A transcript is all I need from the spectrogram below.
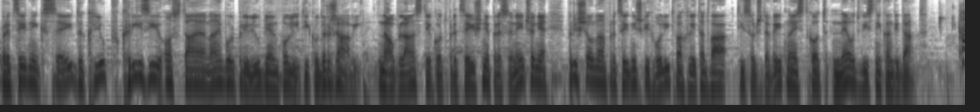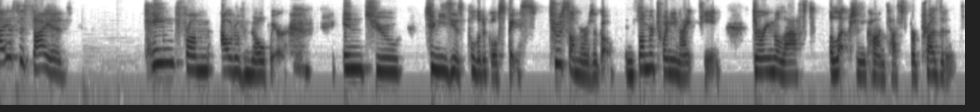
Predsednik Sejd kljub krizi ostaja najbolj priljubljen politik v državi. Na oblast je kot precejšnje presenečenje prišel na predsedniških volitvah leta 2019 kot neodvisni kandidat. Kajus Sayed came from out of nowhere into Tunisia's political space two summers ago, in summer 2019, during the last election contest for president.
